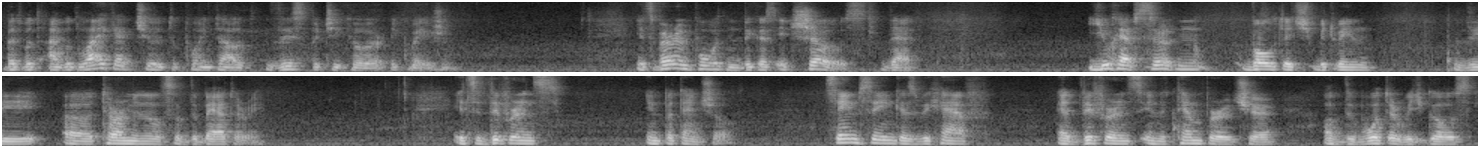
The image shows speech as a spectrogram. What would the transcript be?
But what I would like actually to point out this particular equation. It's very important because it shows that you have certain voltage between the uh, terminals of the battery. It's a difference in potential. Same thing as we have a difference in the temperature of the water which goes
